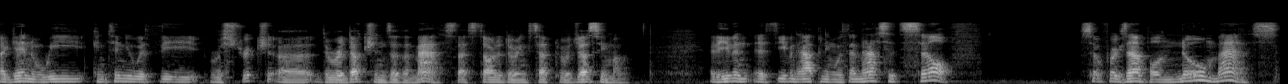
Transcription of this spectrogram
again, we continue with the restriction, uh, the reductions of the Mass that started during Septuagesima. It even it's even happening with the Mass itself. So for example, no Mass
